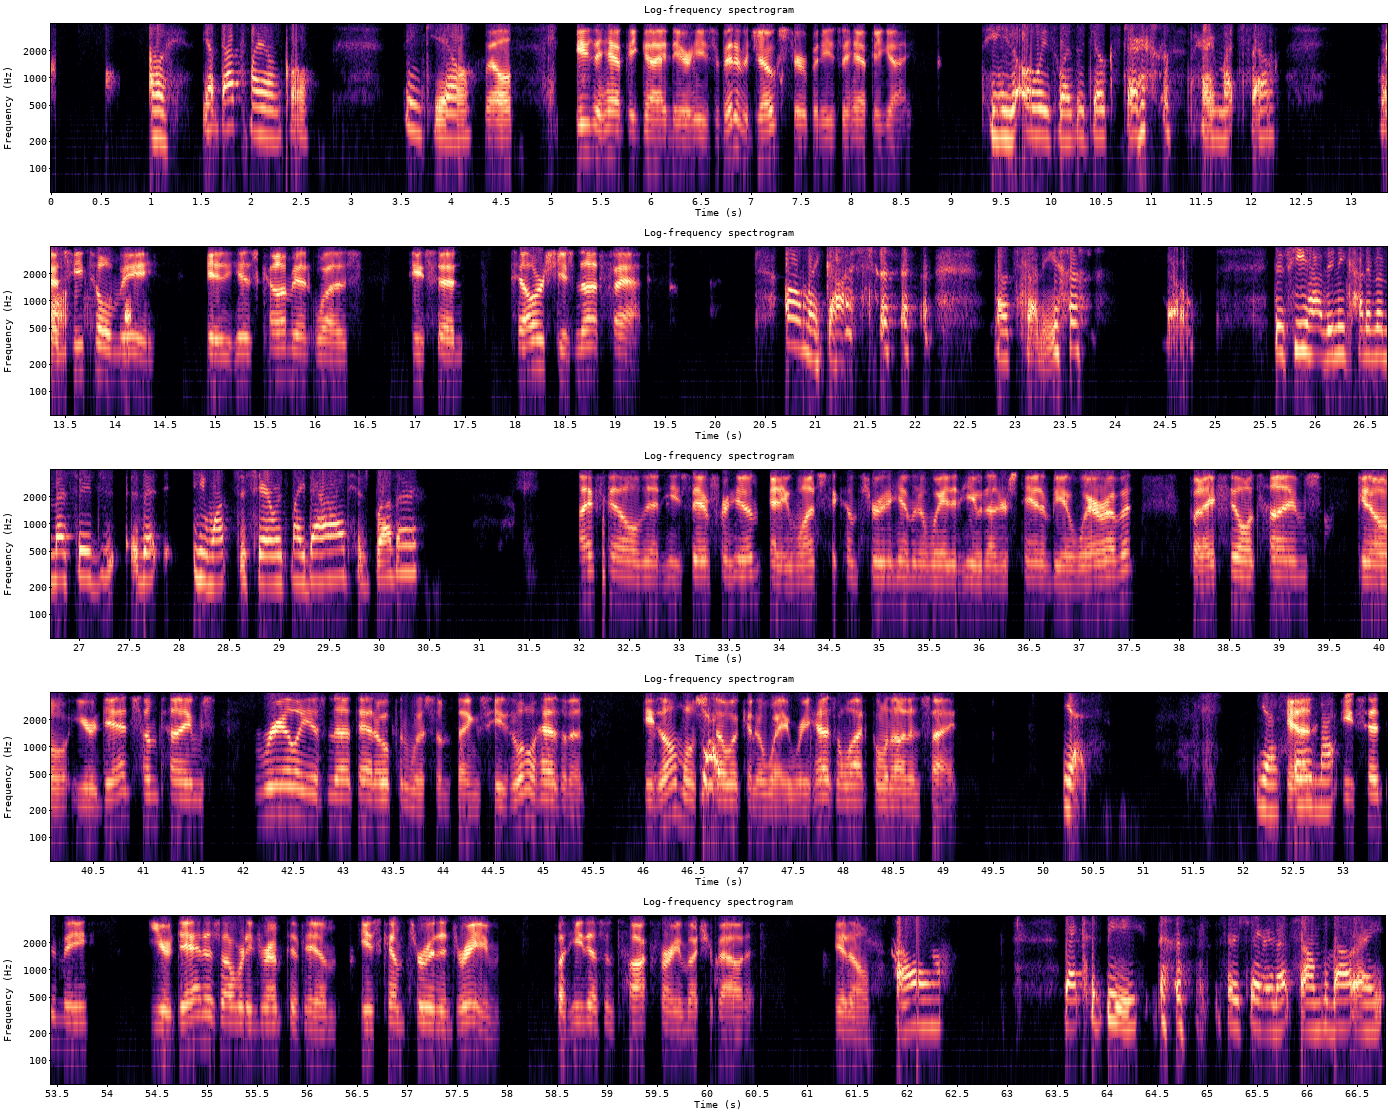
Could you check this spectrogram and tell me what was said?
Oh, yeah, that's my uncle. Thank you. Well, he's a happy guy, dear. He's a bit of a jokester, but he's a happy guy. He always was a jokester, very much so. so. As he told me, his comment was, he said, "Tell her she's not fat." Oh my gosh, that's funny. so, does he have any kind of a message that he wants to share with my dad, his brother? I feel that he's there for him and he wants to come through to him in a way that he would understand and be aware of it. But I feel at times, you know, your dad sometimes really is not that open with some things. He's a little hesitant. He's almost yes. stoic in a way where he has a lot going on inside. Yes. Yes, and he said to me, Your dad has already dreamt of him. He's come through in a dream, but he doesn't talk very much about it you know. Oh, that could be for sure. That sounds about right.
